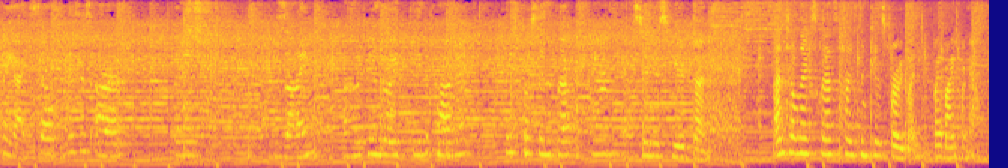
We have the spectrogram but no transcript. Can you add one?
Okay guys, so this is our finished design. I hope you enjoyed doing the project. Please post in the platform as soon as you're done. Until next class, hugs and kisses for everybody. Bye bye for now.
